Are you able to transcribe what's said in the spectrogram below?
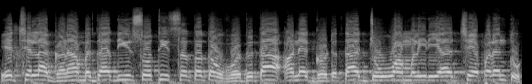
એ છેલ્લા ઘણા બધા દિવસોથી સતત વધતા અને ઘટતા જોવા મળી રહ્યા છે. પરંતુ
